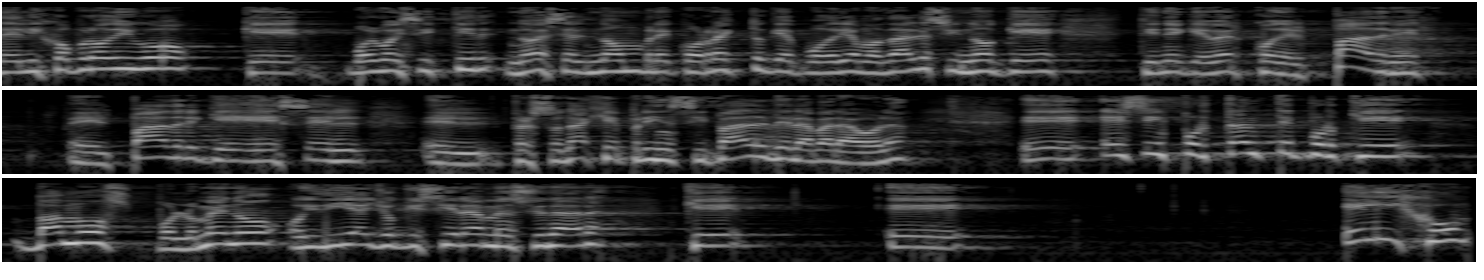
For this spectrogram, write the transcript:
del hijo pródigo, que vuelvo a insistir, no es el nombre correcto que podríamos darle, sino que tiene que ver con el padre, el padre que es el, el personaje principal de la parábola, eh, es importante porque vamos, por lo menos hoy día yo quisiera mencionar que eh, el hijo,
